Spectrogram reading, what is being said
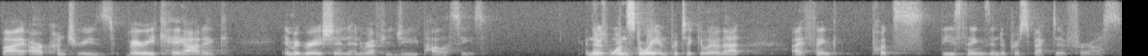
by our country's very chaotic immigration and refugee policies. And there's one story in particular that I think puts these things into perspective for us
